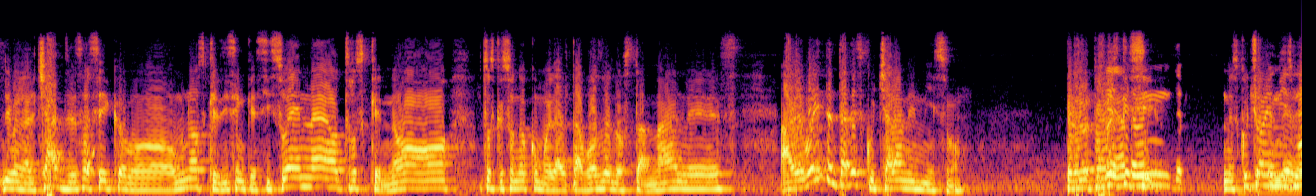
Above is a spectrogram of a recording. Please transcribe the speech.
Digo, en el chat es así como unos que dicen que sí suena, otros que no, otros que suenan como el altavoz de los tamales. A ver, voy a intentar escuchar a mí mismo. Pero lo peor es que si de- me escucho a mí mismo,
